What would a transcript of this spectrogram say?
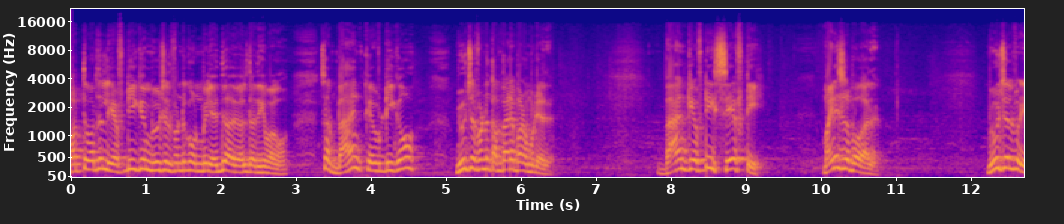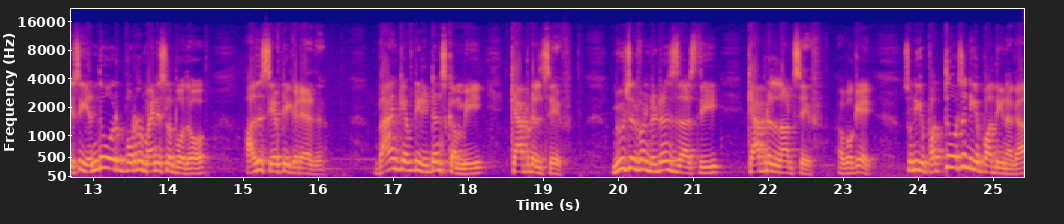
பத்து வருடத்தில் எஃப்டிக்கும் மியூச்சுவல் ஃபண்டுக்கும் உண்மையில் எது வெல்த் அதிகமாகும்? சார் பேங்க் எஃப்டிக்கும் மியூச்சுவல் ஃபண்டு கம்பேரே பண்ண முடியாது. பேங்க் எஃப்டி சேஃப்டி மைனஸில் போகாது. மியூச்சுவல் ஃபண்ட்ஸ் எந்த ஒரு பொருள் மைனஸில் போதோ அது சேஃப்டி கிடையாது. பேங்க் எஃப்டி ரிட்டர்ன்ஸ் கம்மி capital safe mutual fund returns ஜாஸ்தி capital not safe okay so நீங்கள் பத்து வருஷம் நீங்கள் பார்த்தீங்கன்னாக்கா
